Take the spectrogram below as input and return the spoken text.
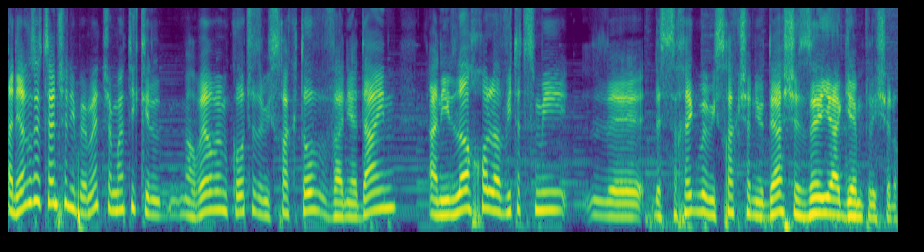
אני רק רוצה לציין שאני באמת שמעתי כאילו הרבה הרבה מקורות שזה משחק טוב, ואני עדיין, אני לא יכול להביא את עצמי ל- לשחק במשחק שאני יודע שזה יהיה הגיימפלי שלו.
